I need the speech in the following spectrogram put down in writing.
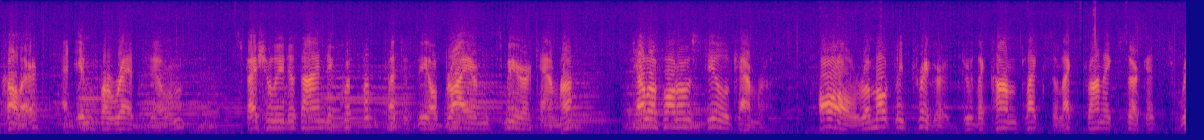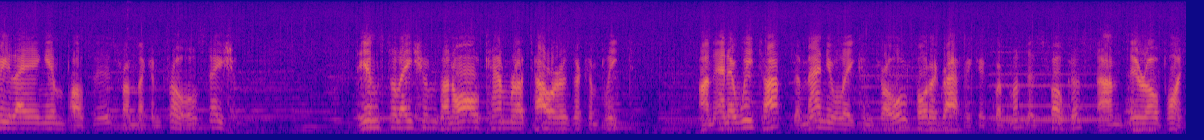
color, and infrared film, specially designed equipment such as the O'Brien smear camera, telephoto still cameras, all remotely triggered through the complex electronic circuits relaying impulses from the control station. The installations on all camera towers are complete. On Eniwetok, the manually controlled photographic equipment is focused on zero point.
